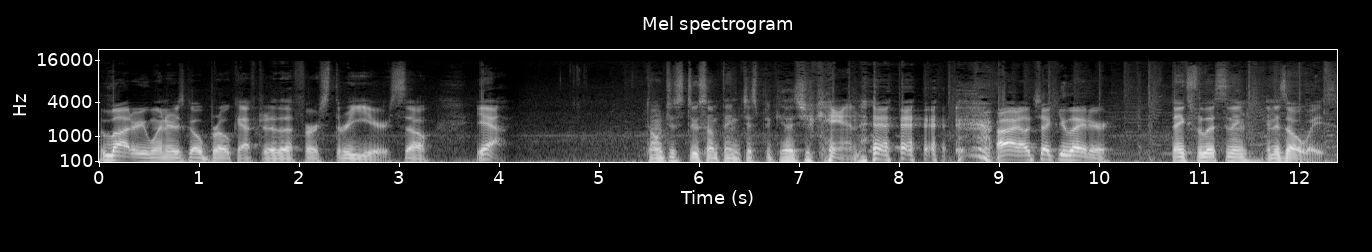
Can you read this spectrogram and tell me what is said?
lottery winners go broke after the first three years. So, yeah. Don't just do something just because you can. All right, I'll check you later. Thanks for listening, and as always,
